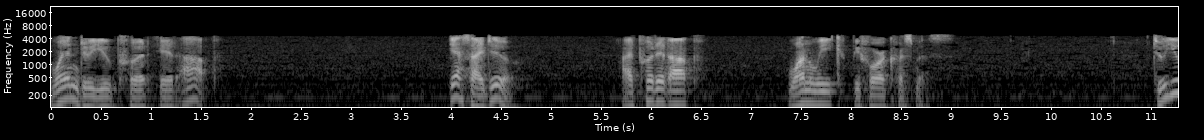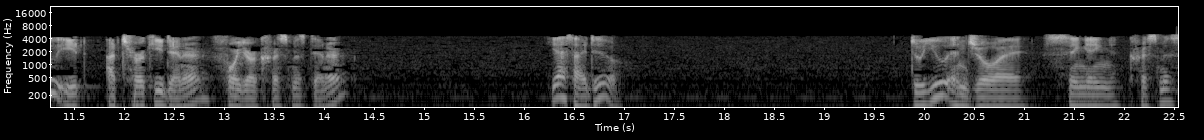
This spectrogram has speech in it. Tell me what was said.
When do you put it up? Yes, I do. I put it up one week before Christmas. Do you eat a turkey dinner for your Christmas dinner? Yes, I do. Do you enjoy singing Christmas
